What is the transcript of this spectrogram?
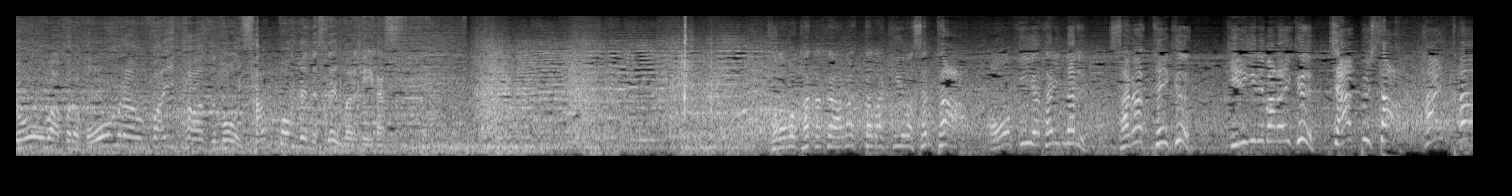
今日はこれホームランファイターズも3本目ですね生まれています。これも高く上がった打球はセンター。大きい当たりになる。下がっていく。ギリギリまで行く。ジャンプした。入った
